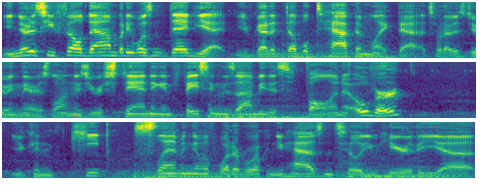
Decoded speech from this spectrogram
You notice he fell down, but he wasn't dead yet. You've got to double tap him like that. That's what I was doing there. As long as you were standing and facing the zombie that's fallen over, you can keep slamming him with whatever weapon you has until you hear the uh,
